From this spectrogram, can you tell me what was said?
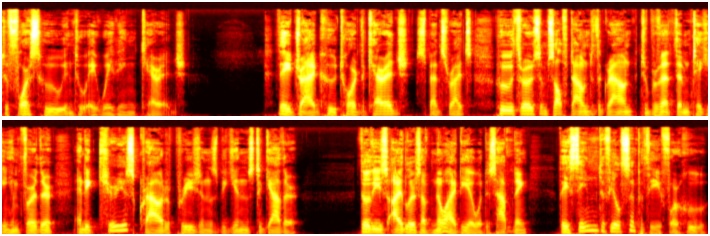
to force Hu into a waiting carriage. They drag Hu toward the carriage, Spence writes. Hu throws himself down to the ground to prevent them taking him further, and a curious crowd of Parisians begins to gather. Though these idlers have no idea what is happening, they seem to feel sympathy for Hu.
